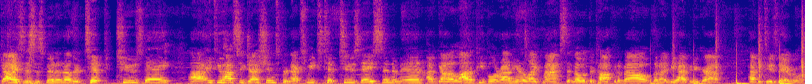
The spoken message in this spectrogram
Guys, this has been another Tip Tuesday. Uh, if you have suggestions for next week's Tip Tuesday, send them in. I've got a lot of people around here like Max that know what they're talking about that I'd be happy to grab. Happy Tuesday, everyone.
